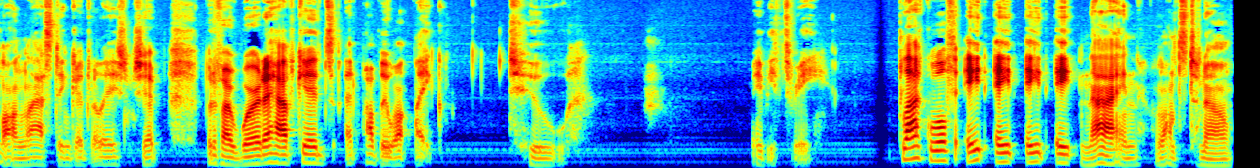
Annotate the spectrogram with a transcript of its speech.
long lasting good relationship. But if I were to have kids, I'd probably want like two, maybe three. Black Wolf 88889 wants to know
